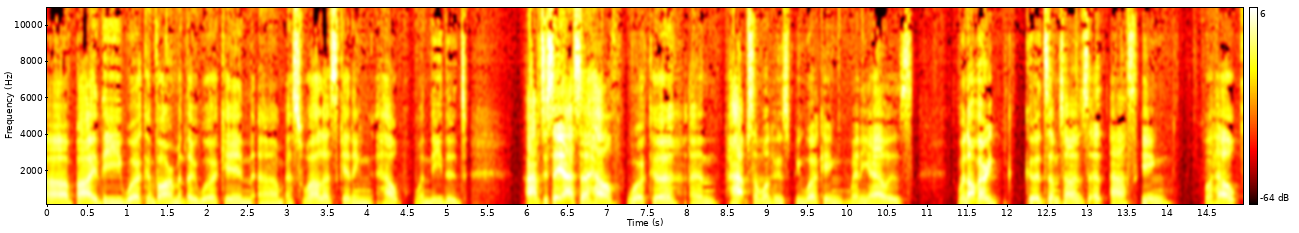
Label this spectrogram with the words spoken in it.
uh, by the work environment they work in, um, as well as getting help when needed. I have to say, as a health worker and perhaps someone who's been working many hours, we're not very good sometimes at asking for help.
